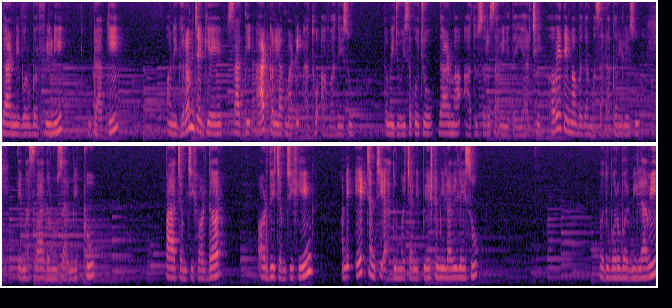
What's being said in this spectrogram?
દાળને બરોબર ફીણી, ઢાંકી અને ગરમ જગ્યાએ સાતથી આઠ કલાક માટે આથો આવવા દઈશું. તમે જોઈ શકો છો, દાળમાં આથું સરસ આવીને તૈયાર છે. હવે તેમાં બધા મસાલા કરી લઈશું. તેમાં સ્વાદ અનુસાર મીઠું, પાંચ ચમચી હળદર, અડધી ચમચી હિંગ અને એક ચમચી આદુ મરચાંની પેસ્ટ મિલાવી લઈશું. બધું બરોબર મિલાવી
